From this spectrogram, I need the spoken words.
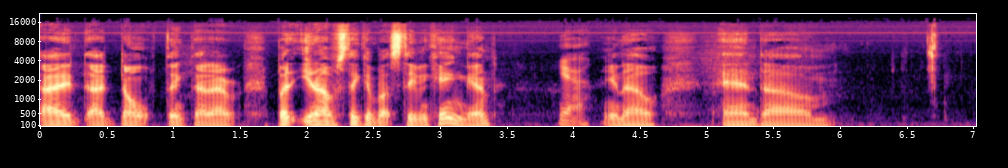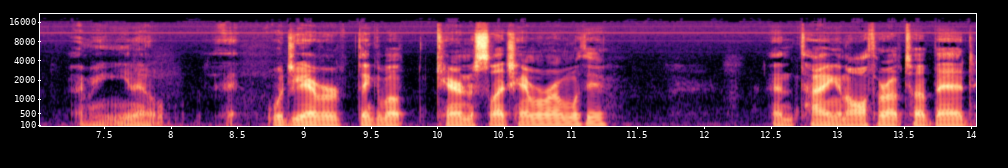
I I don't think that ever. But you know, I was thinking about Stephen King again. yeah. You know, and um, I mean, you know, would you ever think about carrying a sledgehammer around with you and tying an author up to a bed?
